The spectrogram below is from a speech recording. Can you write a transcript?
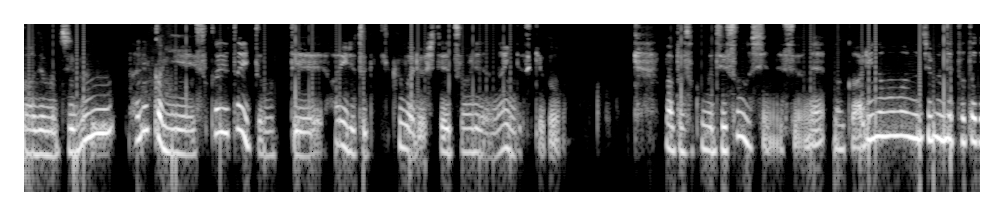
まあでも自分、誰かに好かれたいと思って入るとき気配りをしてるつもりではないんですけど、まあ、やっぱそこも自尊心ですよね。なんかありのままの自分で戦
